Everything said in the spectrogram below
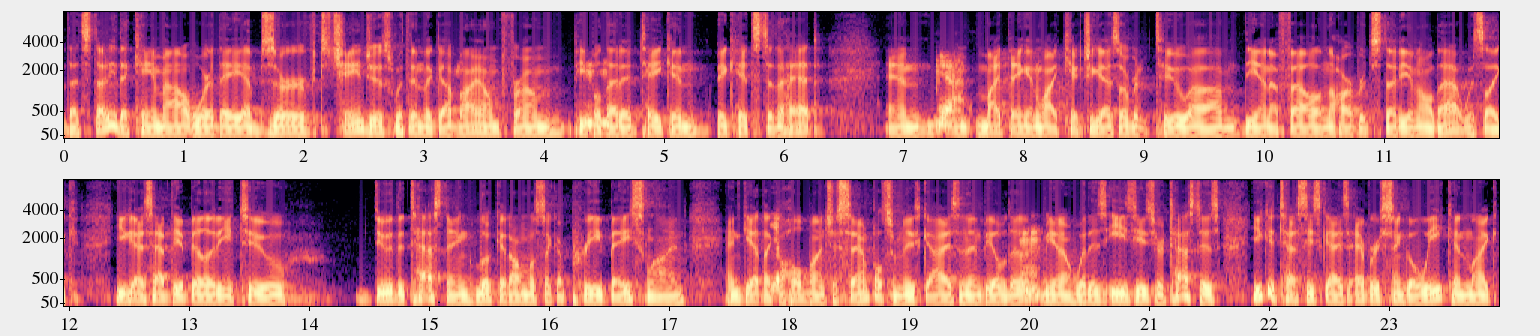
that study that came out where they observed changes within the gut biome from people mm-hmm. that had taken big hits to the head. And yeah. my thing and why I kicked you guys over to um, the NFL and the Harvard study and all that was like you guys have the ability to do the testing, look at almost like a pre baseline and get like yep. a whole bunch of samples from these guys and then be able to, mm-hmm. you know, with as easy as your test is, you could test these guys every single week. And like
